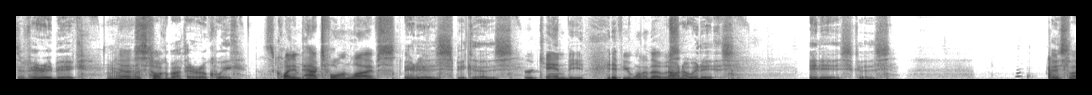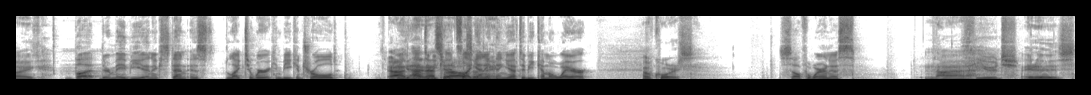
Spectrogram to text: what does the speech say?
It's a very big. You know, Yes. Let's talk about that real quick. it's quite impactful on lives, It is because or can be if you're one of those. no, no, it is. It is because it's like But there may be an extent as like to where it can be controlled. I- you have to be. It's like anything. think. You have to become aware. Of course, Self awareness, nah, huge. it is,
